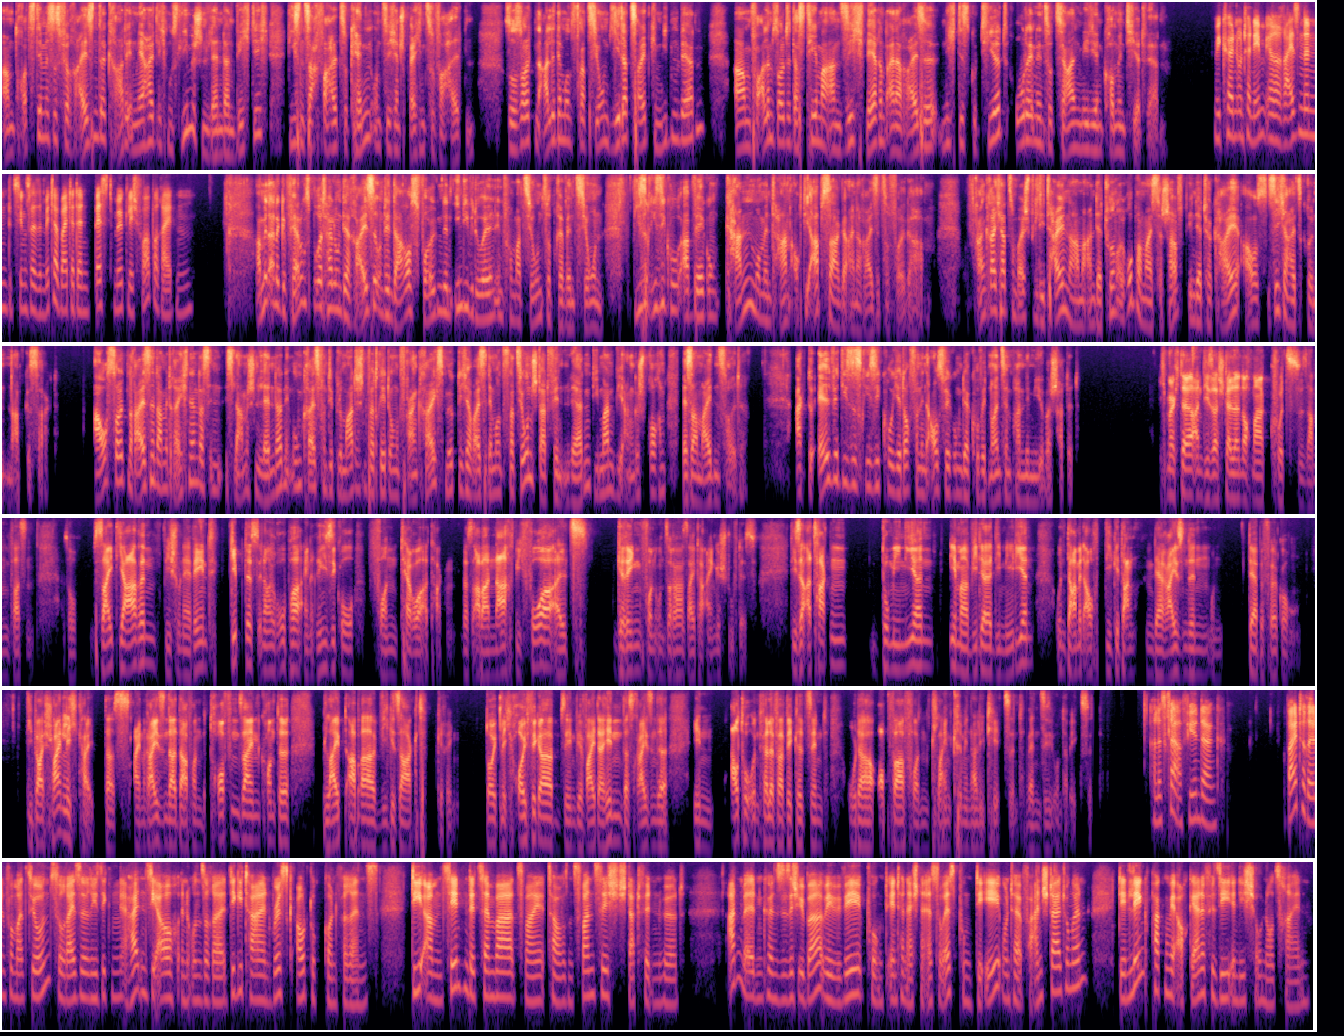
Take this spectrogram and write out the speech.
Ähm, trotzdem ist es für Reisende gerade in mehrheitlich muslimischen Ländern wichtig, diesen Sachverhalt zu kennen und sich entsprechend zu verhalten. So sollten alle Demonstrationen jederzeit gemieden werden. Ähm, vor allem sollte das Thema an sich während einer Reise nicht diskutiert oder in den sozialen Medien kommentiert werden. Wie können Unternehmen ihre Reisenden bzw. Mitarbeiter denn bestmöglich vorbereiten? mit einer Gefährdungsbeurteilung der Reise und den daraus folgenden individuellen Informationen zur Prävention. Diese Risikoabwägung kann momentan auch die Absage einer Reise zur Folge haben. Frankreich hat zum Beispiel die Teilnahme an der Turn-Europameisterschaft in der Türkei aus Sicherheitsgründen abgesagt. Auch sollten Reisende damit rechnen, dass in islamischen Ländern im Umkreis von diplomatischen Vertretungen Frankreichs möglicherweise Demonstrationen stattfinden werden, die man, wie angesprochen, besser meiden sollte. Aktuell wird dieses Risiko jedoch von den Auswirkungen der Covid-19-Pandemie überschattet. Ich möchte an dieser Stelle noch mal kurz zusammenfassen. Also seit Jahren, wie schon erwähnt, gibt es in Europa ein Risiko von Terrorattacken, das aber nach wie vor als gering von unserer Seite eingestuft ist. Diese Attacken dominieren immer wieder die Medien und damit auch die Gedanken der Reisenden und der Bevölkerung. Die Wahrscheinlichkeit, dass ein Reisender davon betroffen sein konnte, bleibt aber, wie gesagt, gering. Deutlich häufiger sehen wir weiterhin, dass Reisende in Autounfälle verwickelt sind oder Opfer von Kleinkriminalität sind, wenn sie unterwegs sind. Alles klar, vielen Dank. Weitere Informationen zu Reiserisiken erhalten Sie auch in unserer digitalen Risk Outlook-Konferenz, die am 10. Dezember 2020 stattfinden wird. Anmelden können Sie sich über www.internationalsos.de unter Veranstaltungen. Den Link packen wir auch gerne für Sie in die Show Notes rein.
